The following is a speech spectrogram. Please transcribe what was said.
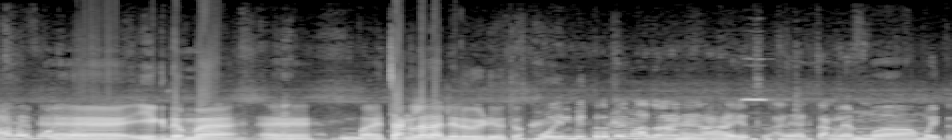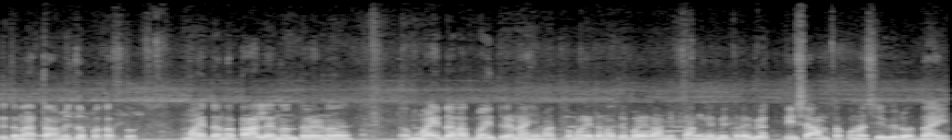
आलाय मोहिल. अं, एकदम अं, म- चांगला झालेला व्हिडिओ तो. मोहिल मित्रच आहे माझा आणि आहेच. आणि एक चांगल्या म- मैत्रीचं नातं आम्ही जपत असतो. मैदानात आल्यानंतर न- मैदानात मैत्री नाही मात्र मैदानाच्या बाहेर आम्ही चांगले मित्र आहे. व्यक्तिशा आमचा कोणाशी विरोध नाही.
